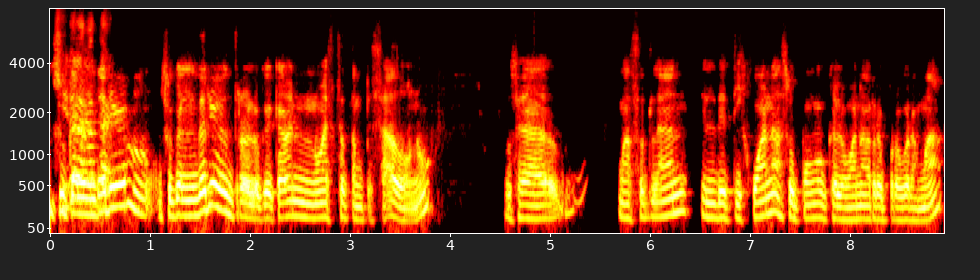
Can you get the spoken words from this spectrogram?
Su, calendario, su calendario dentro de lo que cabe no está tan pesado, ¿no? O sea, Mazatlán, el de Tijuana, supongo que lo van a reprogramar.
